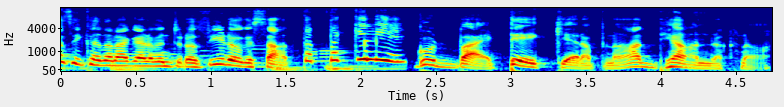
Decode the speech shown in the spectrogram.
ऐसी खतरनाक एडवेंचरस वीडियो के साथ। तब तक के लिए गुड बाय टेक केयर अपना ध्यान रखना।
